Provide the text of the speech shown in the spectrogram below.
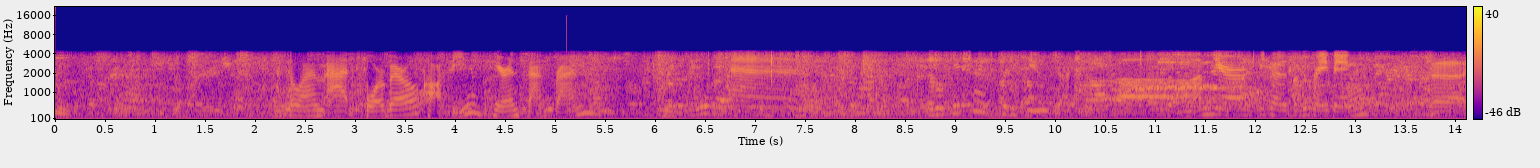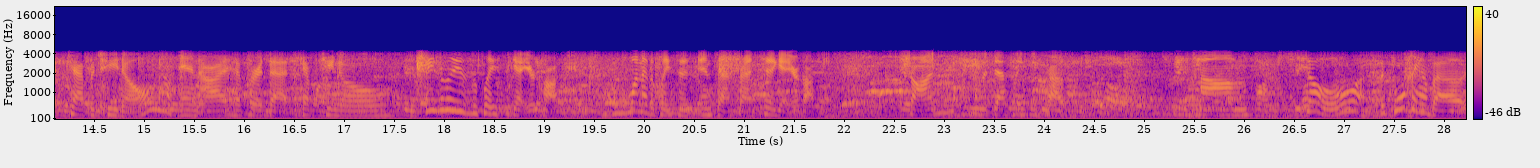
So I'm at Four Barrel Coffee here in San Fran. And the location is pretty huge actually. Uh, I'm here because I'm craving uh, cappuccino and I have heard that cappuccino basically is the place to get your coffee. This is one of the places in San Fran to get your coffee. Sean, you would definitely be proud of me. Um, so, the cool thing about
